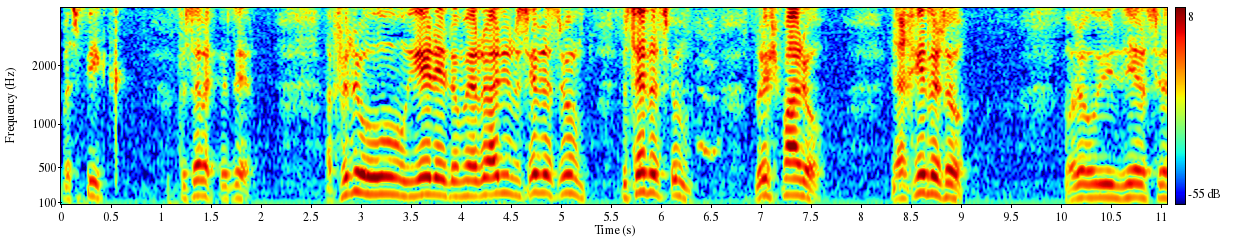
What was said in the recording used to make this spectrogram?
מספיק, לא צריך יותר. אפילו ילד אומר, אני רוצה לצום, רוצה לצום. לא ישמע לו, יאכיל אותו. אבל הוא ירצה,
